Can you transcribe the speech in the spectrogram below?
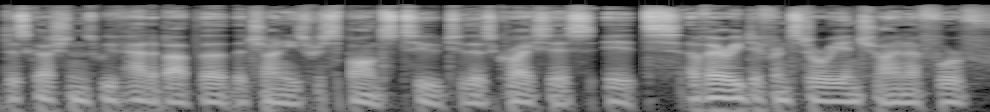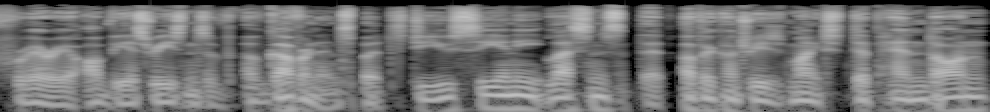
discussions we've had about the, the Chinese response to, to this crisis, it's a very different story in China for, for very obvious reasons of, of governance. But do you see any lessons that other countries might depend on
